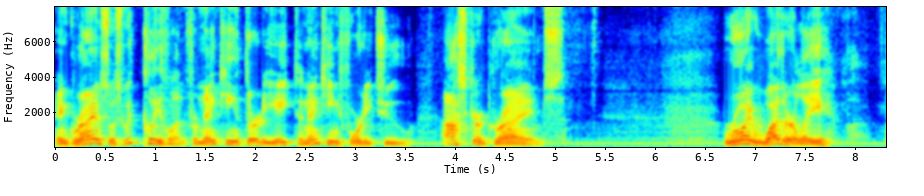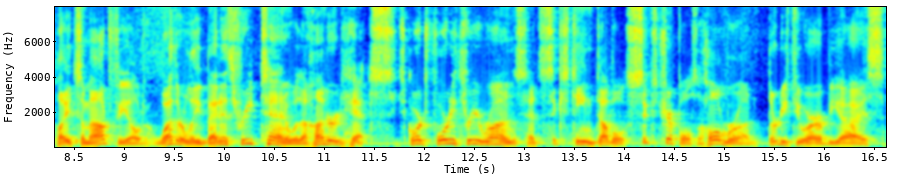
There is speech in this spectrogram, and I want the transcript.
And Grimes was with Cleveland from 1938 to 1942. Oscar Grimes. Roy Weatherly Played some outfield. Weatherly batted 310 with 100 hits. He scored 43 runs, had 16 doubles, 6 triples, a home run, 32 RBIs,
